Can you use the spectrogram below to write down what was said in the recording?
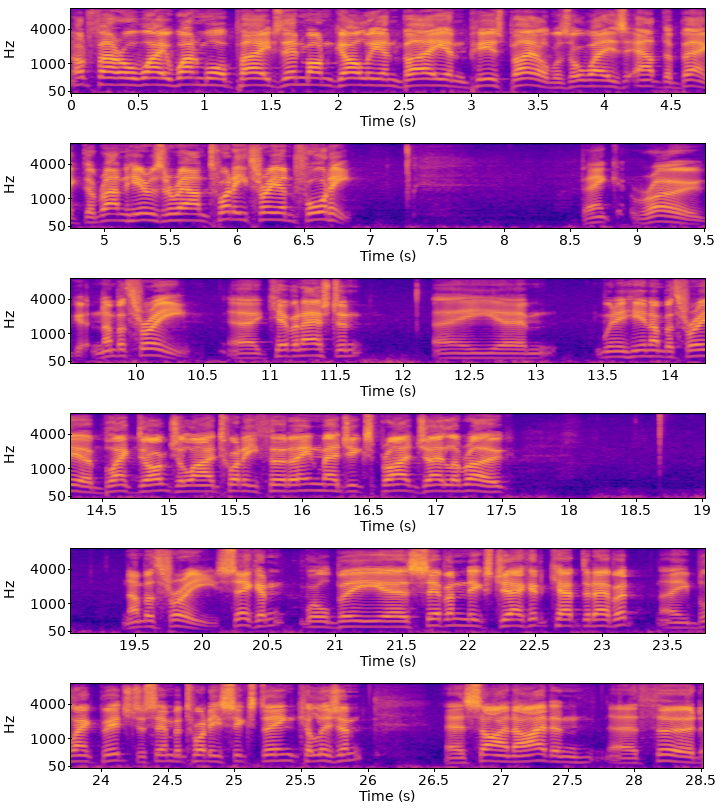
not far away, one more page, then Mongolian Bay and Pierce Bale was always out the back. The run here is around 23 and 40. Bank Rogue, number three, uh, Kevin Ashton, a um, winner here, number three, a Black Dog, July 2013, Magic Sprite, Jay LaRogue. Number three. Second will be uh, seven, Nick's Jacket, Captain Abbott, a Black Bitch, December 2016, Collision, uh, Cyanide, and uh, third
